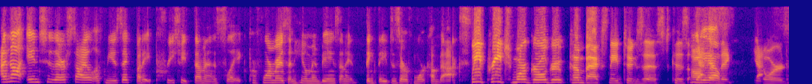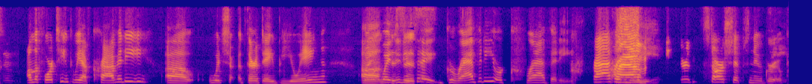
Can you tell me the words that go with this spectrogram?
I'm not into their style of music, but I appreciate them as like performers and human beings, and I think they deserve more comebacks. We preach more girl group comebacks need to exist because often Yes. they get Yes. ignored. On the 14th, we have Gravity, uh, which they're debuting. Wait, Um, wait, this did you is say gravity or cravity? Gravity? Gravity. They're Starship's new group.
